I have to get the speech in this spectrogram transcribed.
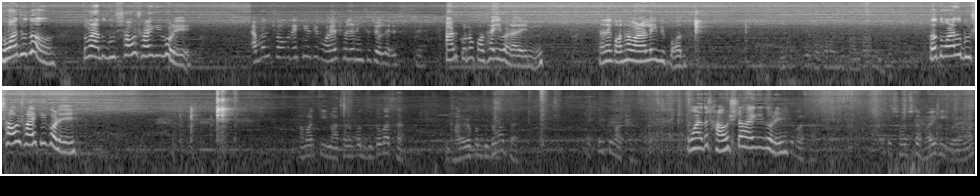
ধোয়া জুতো? তোমার এত দুঃসাহস হয় কি করে? এমন চোখ দেখিয়েছি ভয়ে সোজা নিচে চলে এসছে। আর কোনো কথাই বাড়ায়নি। মানে কথা বাড়ালেই বিপদ। তো তোমার এত দুঃসাহস হয় কি করে? আমার কি মাথার উপর দুটো মাথা ঘাড়ের উপর দুটো মাথা একটাই তো মাথা তোমার এত সাহসটা হয় কি করে? সমস্যা হয় কি করে আমার?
